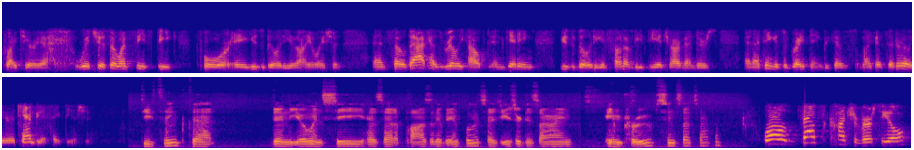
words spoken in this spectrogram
criteria, which is ONC speak for a usability evaluation. And so that has really helped in getting usability in front of these EHR vendors and I think it's a great thing because, like I said earlier, it can be a safety issue. Do you think that then the ONC has had a positive influence? Has user design improved since that's happened? Well, that's controversial.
